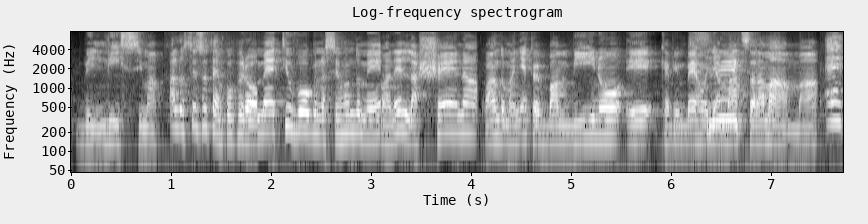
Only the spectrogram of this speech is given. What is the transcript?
bellissima. Allo stesso tempo però Matthew Vaughn secondo me, ma nella scena quando Magneto è bambino e Kevin Bacon sì. gli ammazza la mamma, è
